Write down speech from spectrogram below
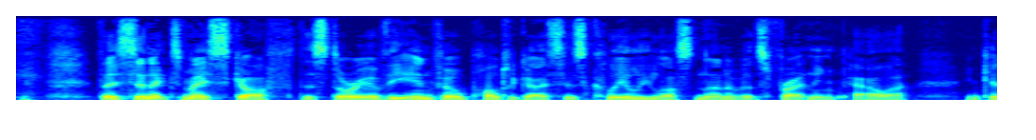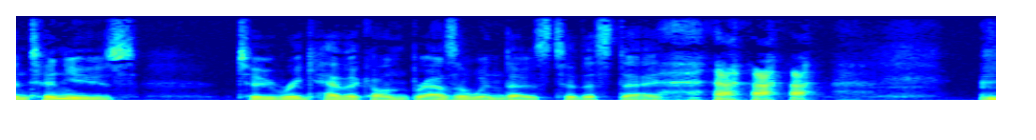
Though cynics may scoff, the story of the Enfield poltergeist has clearly lost none of its frightening power and continues to wreak havoc on browser windows to this day.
